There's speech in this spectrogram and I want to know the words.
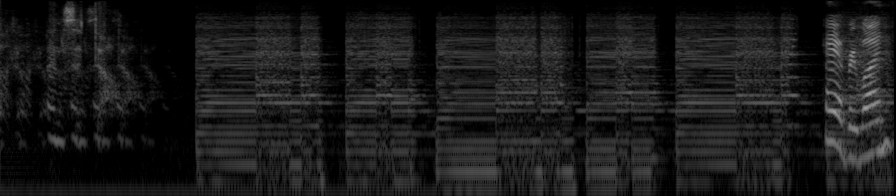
up and sit down. Hey everyone,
